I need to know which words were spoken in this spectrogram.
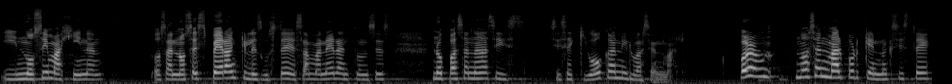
y no se imaginan. O sea, no se esperan que les guste de esa manera. Entonces, no pasa nada si, se equivocan y lo hacen mal. Pero no hacen mal porque no existe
